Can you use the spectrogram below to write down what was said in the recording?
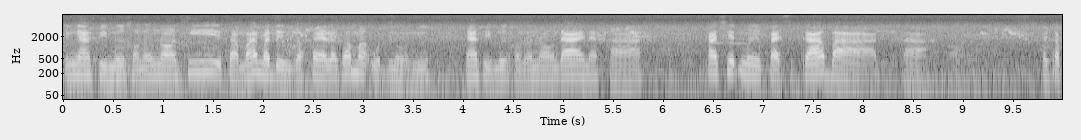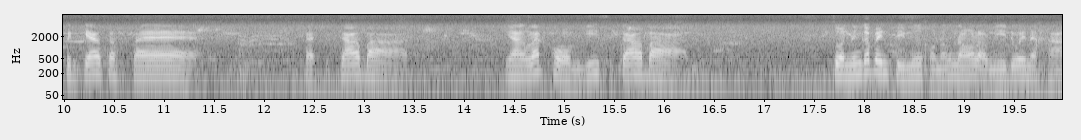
เป็นงานฝีมือของน้องๆที่สามารถมาดื่มกาแฟแล้วก็มาอุดหนุน งานฝีมือของน้องๆได้นะคะ ค่าเช็ดมือ 89 บาทค่ะ แล้วก็เป็นแก้วกาแฟ 89 บาท ยางรัดผม 29 บาท ส่วนหนึ่งก็เป็นฝีมือของน้องๆเหล่านี้ด้วยนะคะ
